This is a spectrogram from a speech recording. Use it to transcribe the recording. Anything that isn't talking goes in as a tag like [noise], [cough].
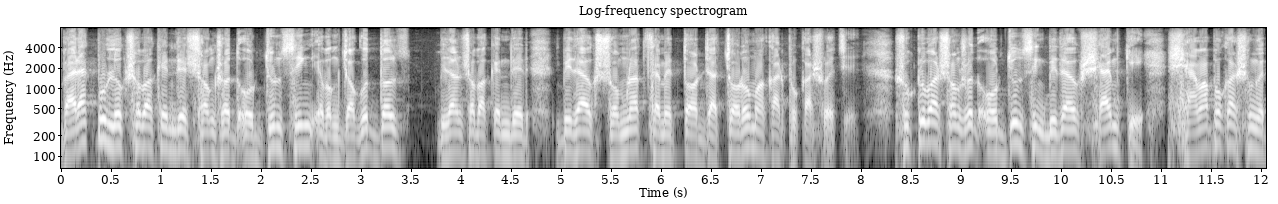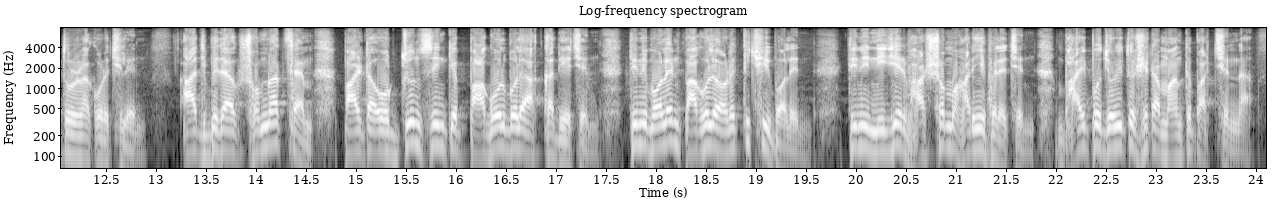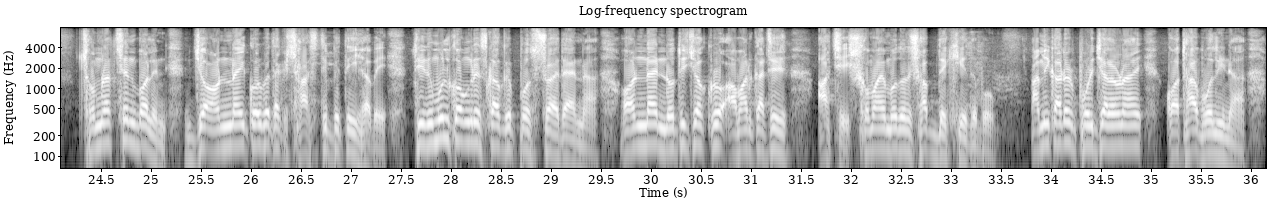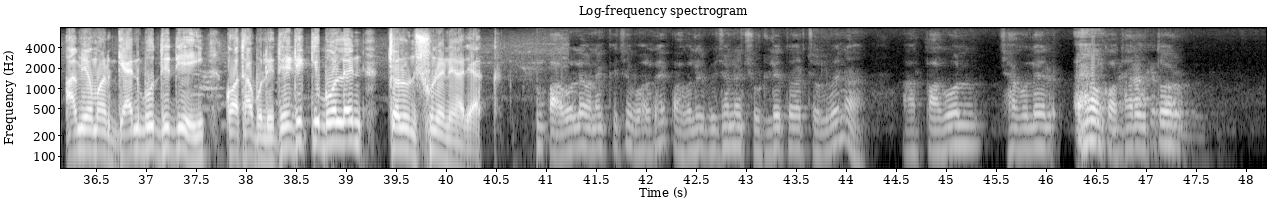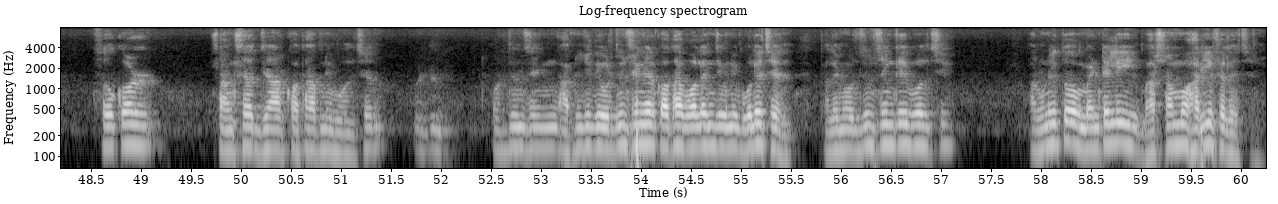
ব্যারাকপুর লোকসভা কেন্দ্রের সংসদ অর্জুন সিং এবং জগদ্দল বিধানসভা কেন্দ্রের বিধায়ক সোমনাথ শ্যামের তরজা চরম আকার প্রকাশ হয়েছে। শুক্রবার সংসদ অর্জুন সিং বিধায়ক শ্যামকে শ্যামা পোকার সঙ্গে তুলনা করেছিলেন। আজ বিধায়ক সোমনাথ শ্যাম পাল্টা অর্জুন সিংকে পাগল বলে আখ্যা দিয়েছেন। তিনি বলেন, পাগলে অনেক কিছুই বলেন। তিনি নিজের ভারসাম্য হারিয়ে ফেলেছেন। ভাইপো জড়িত সেটা মানতে পারছেন না। সোমনাথ সেন বলেন, যে অন্যায় করবে তাকে শাস্তি পেতেই হবে। তৃণমূল কংগ্রেস কাউকে প্রশ্রয় দেয় না। অন্যায়ের নথিচক্র আমার কাছে আছে। সময় মতন সব দেখিয়ে দেবো। আমি কারোর পরিচালনায় কথা বলি না। আমি আমার জ্ঞান বুদ্ধি দিয়েই কথা বলি। তিনি ঠিক কী বললেন? চলুন শুনে নেওয়া যাক। পাগলে অনেক কিছু বলে পাগলের পিছনে ছুটলে তো আর চলবে না। আর পাগল ছাগলের [coughs] কথার উত্তর সোকল সাংসদ যার কথা আপনি বলছেন। অর্জুন। সিং আপনি যদি অর্জুন সিংয়ের কথা বলেন যে উনি বলেছেন তাহলে আমি অর্জুন সিংকেই বলছি। আর উনি তো মেন্টালি ভারসাম্য হারিয়ে ফেলেছেন।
